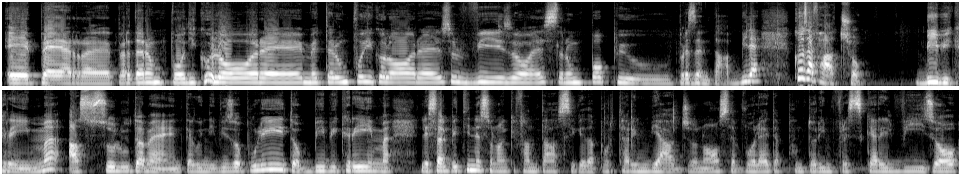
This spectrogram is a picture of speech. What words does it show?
Per, per, dare un po' di colore, mettere un po' di colore sul viso, essere un po' più presentabile, cosa faccio? BB cream assolutamente quindi viso pulito BB cream. Le salvettine sono anche fantastiche da portare in viaggio no? Se volete appunto rinfrescare il viso.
